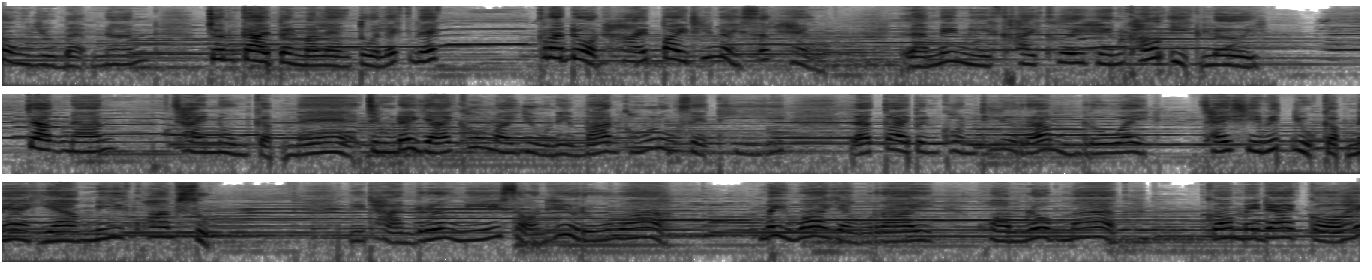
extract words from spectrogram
ลงอยู่แบบนั้น จนกลายเป็นแมลงตัวเล็กๆ กระโดดหายไปที่ไหนสักแห่ง และไม่มีใครเคยเห็นเขาอีกเลย จากนั้นชายหนุ่มกับแม่จึงได้ย้ายเข้ามาอยู่ในบ้านของลุงเศรษฐี และกลายเป็นคนที่ร่ำรวย ใช้ชีวิตอยู่กับแม่อย่างมีความสุข นิทานเรื่องนี้สอนให้รู้ว่า ไม่ว่าอย่างไร ความโลภมาก ก็ไม่ได้ก่อให้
